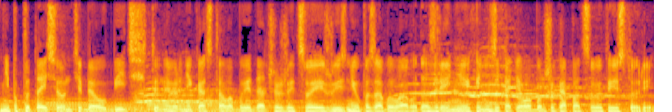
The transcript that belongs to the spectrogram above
Не попытайся он тебя убить, ты наверняка стала бы и дальше жить своей жизнью, позабыла о подозрениях и не захотела больше копаться в этой истории.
